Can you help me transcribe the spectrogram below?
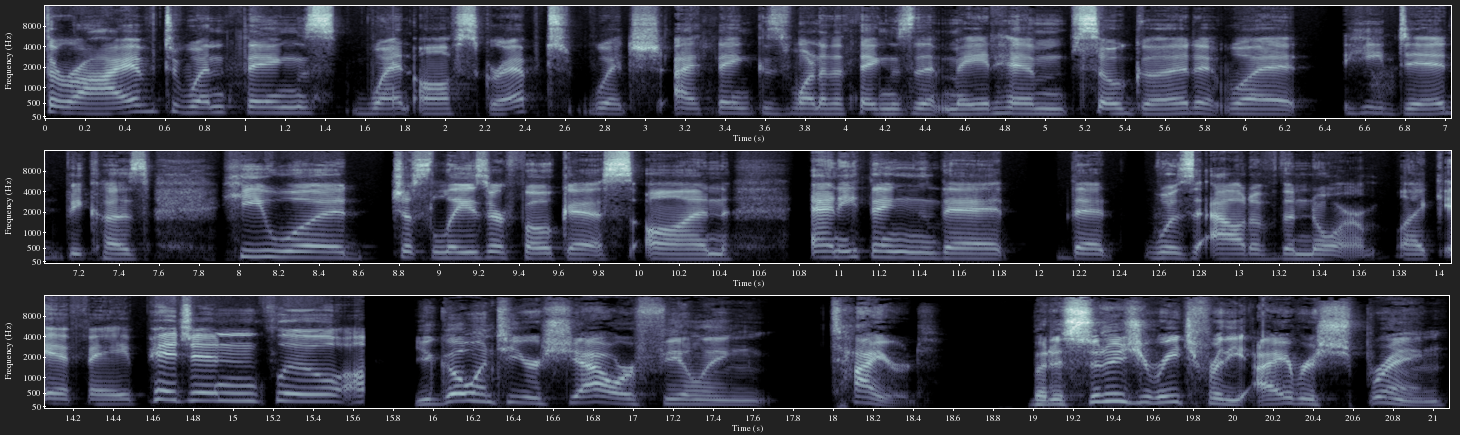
thrived when things went off script, which I think is one of the things that made him so good at what he did because he would just laser focus on anything that that was out of the norm. Like if a pigeon flew You go into your shower feeling tired, but as soon as you reach for the Irish Spring,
